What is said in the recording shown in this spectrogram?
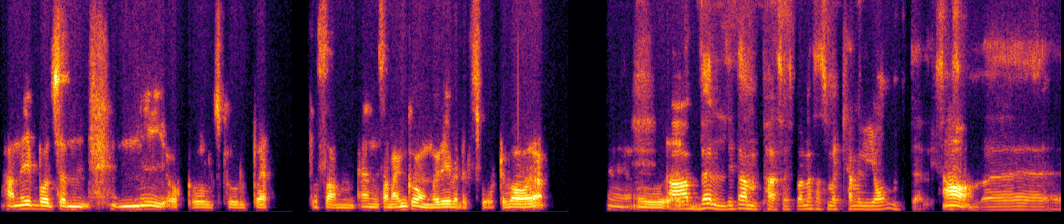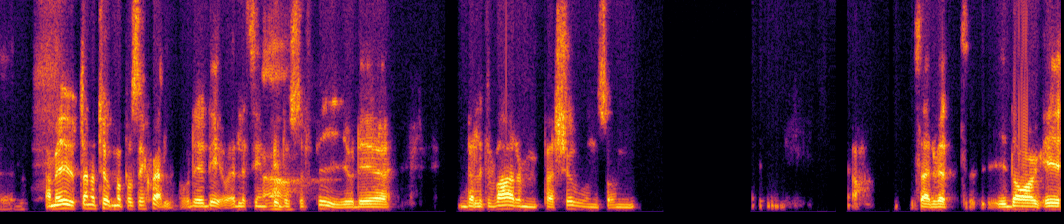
Han är ju både en ny och old school på ett och sam, en samma gång och det är väldigt svårt att vara. Eh, och, ja, väldigt anpassningsbar, nästan som en kameleont. Liksom, ja. ja, men utan att tumma på sig själv och det är det, eller sin ja. filosofi och det är en väldigt varm person som så här, vet, idag, i,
